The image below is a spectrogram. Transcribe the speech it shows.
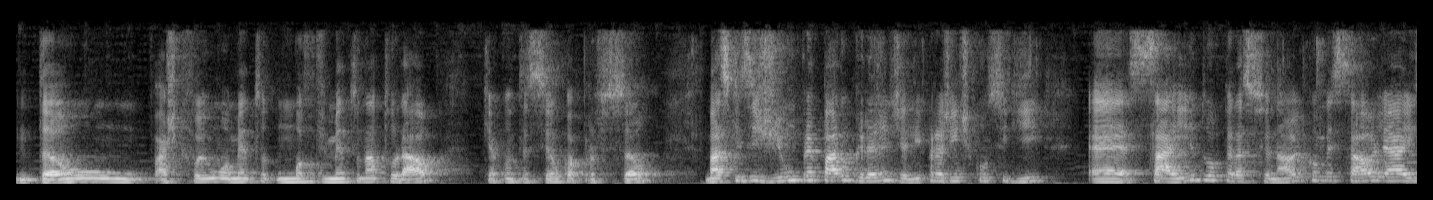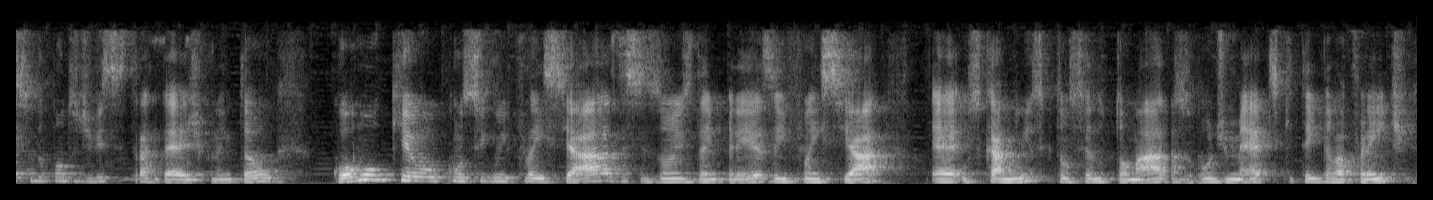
Então, acho que foi um momento, um movimento natural que aconteceu com a profissão, mas que exigiu um preparo grande ali para a gente conseguir é, sair do operacional e começar a olhar isso do ponto de vista estratégico. Né? Então, como que eu consigo influenciar as decisões da empresa, influenciar é, os caminhos que estão sendo tomados, roadmaps que tem pela frente,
